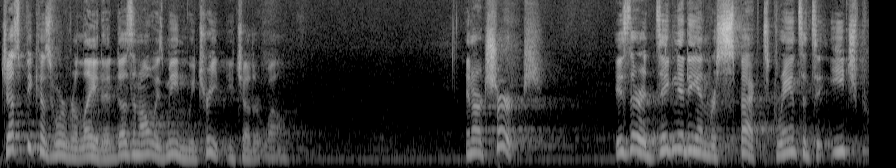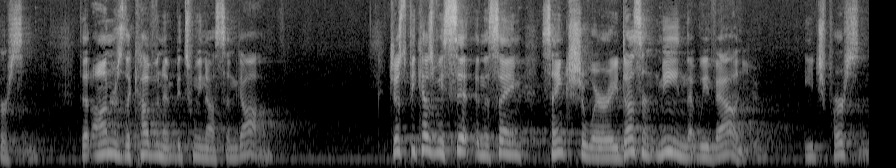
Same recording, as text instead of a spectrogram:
Just because we're related doesn't always mean we treat each other well. In our church, is there a dignity and respect granted to each person that honors the covenant between us and God? Just because we sit in the same sanctuary doesn't mean that we value each person.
